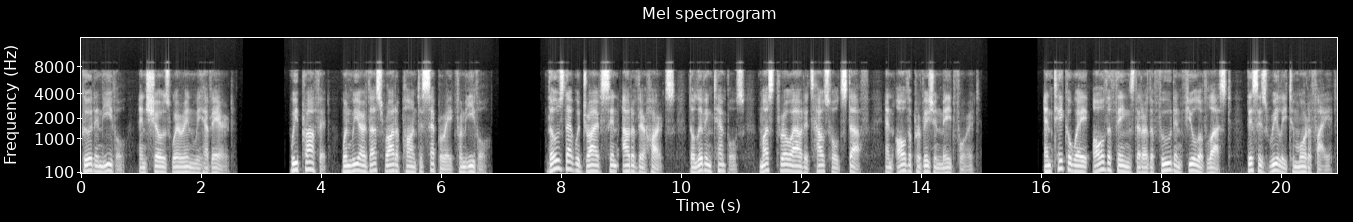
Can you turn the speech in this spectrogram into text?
good and evil, and shows wherein we have erred. We profit, when we are thus wrought upon to separate from evil. Those that would drive sin out of their hearts, the living temples, must throw out its household stuff, and all the provision made for it. And take away all the things that are the food and fuel of lust, this is really to mortify it.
